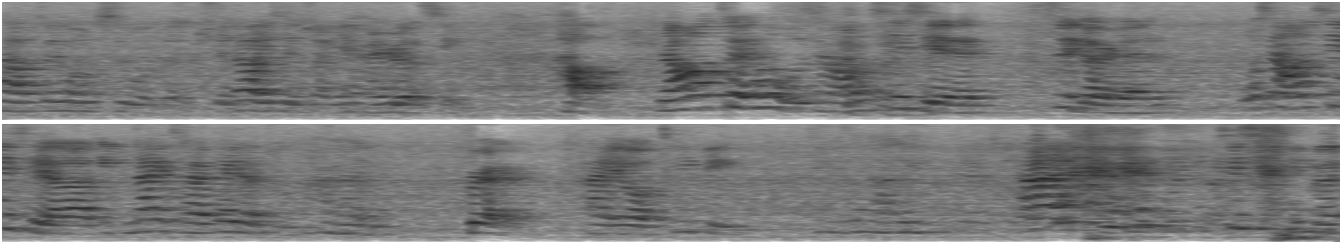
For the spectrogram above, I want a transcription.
还有最后是我的学到一些专业和热情。好，然后最后我想要谢谢四个人，我想要谢谢了 Ignite 台北的主办人 Greg，还有 t b t 在哪里？嗨，谢谢你们。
